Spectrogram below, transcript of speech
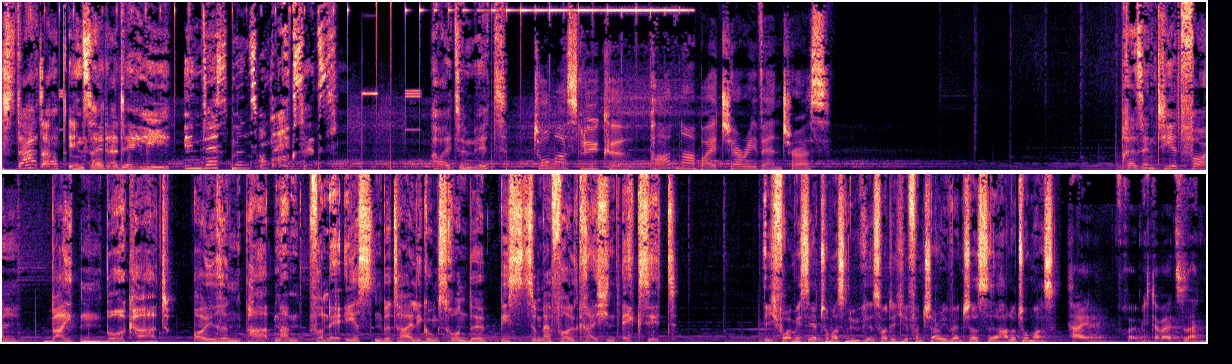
Startup Insider Daily, Investments und Exits. Heute mit Thomas Lüke, Partner bei Cherry Ventures. Präsentiert von Beiten Burkhardt, euren Partnern von der ersten Beteiligungsrunde bis zum erfolgreichen Exit. Ich freue mich sehr, Thomas Lüke ist heute hier von Cherry Ventures. Äh, hallo Thomas. Hi, freut mich dabei zu sein.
